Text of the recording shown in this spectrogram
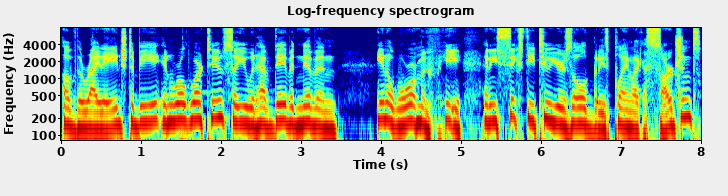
of the right age to be in World War II. So you would have David Niven in a war movie and he's 62 years old, but he's playing like a sergeant.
